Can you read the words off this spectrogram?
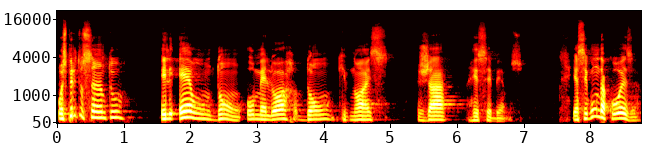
O Espírito Santo ele é um dom, o melhor dom que nós já recebemos. E a segunda coisa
